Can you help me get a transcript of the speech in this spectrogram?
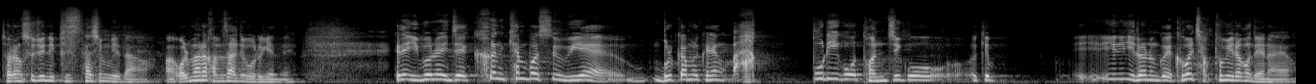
저랑 수준이 비슷하십니다. 아, 얼마나 감사한지 모르겠네요. 근데 이분은 이제 큰 캔버스 위에 물감을 그냥 막 뿌리고 던지고 이렇게 이러는 거예요. 그걸 작품이라고 내놔요.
